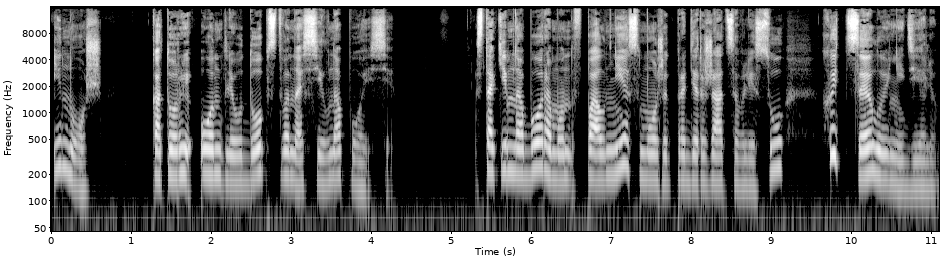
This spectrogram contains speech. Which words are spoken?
и нож, который он для удобства носил на поясе. С таким набором он вполне сможет продержаться в лесу хоть целую неделю.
